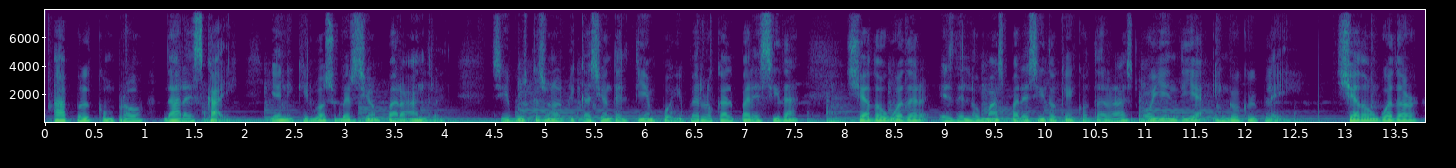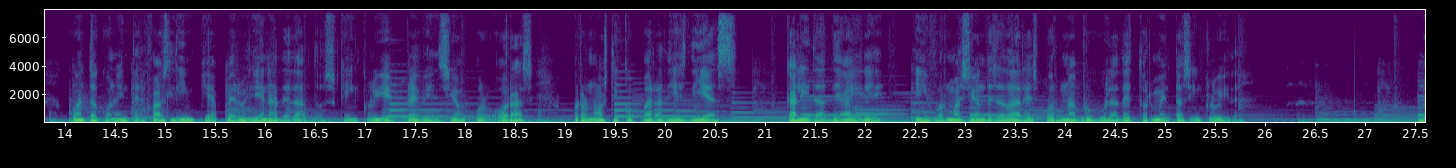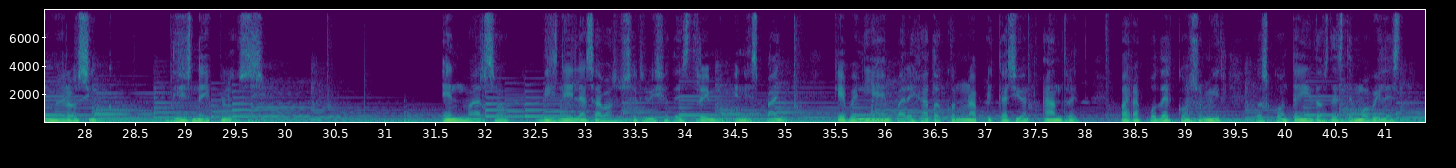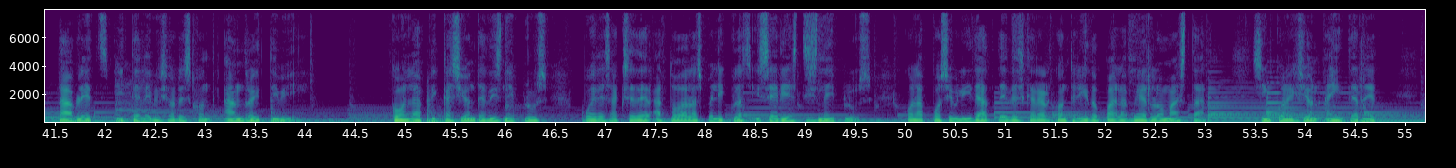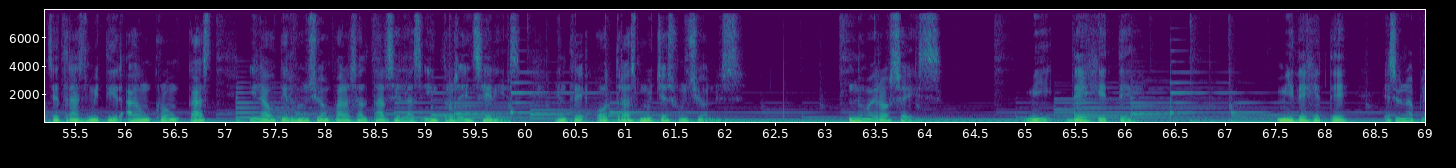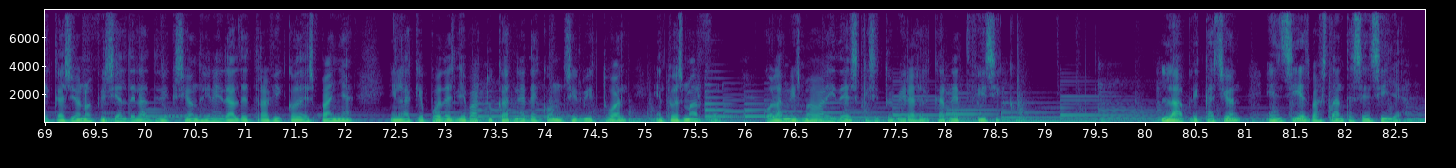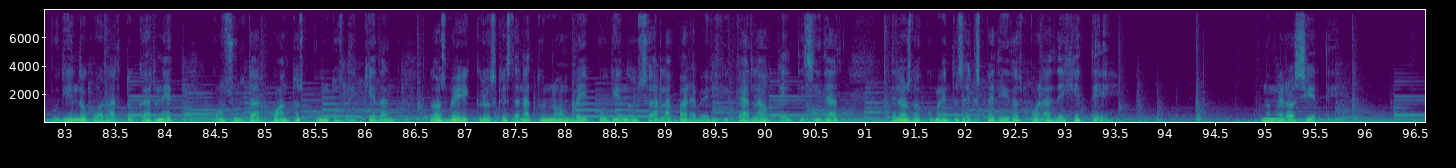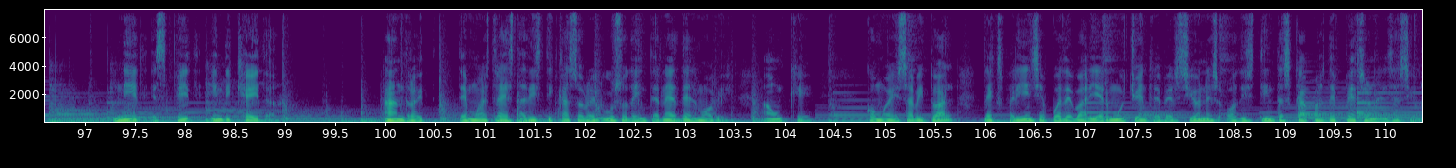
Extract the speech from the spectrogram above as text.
Apple compró Data Sky y aniquiló su versión para Android. Si buscas una aplicación del tiempo hiperlocal parecida, Shadow Weather es de lo más parecido que encontrarás hoy en día en Google Play. Shadow Weather Cuenta con una interfaz limpia pero llena de datos que incluye prevención por horas, pronóstico para 10 días, calidad de aire e información de radares por una brújula de tormentas incluida. Número 5. Disney Plus. En marzo, Disney lanzaba su servicio de streaming en España, que venía emparejado con una aplicación Android para poder consumir los contenidos desde móviles tablets y televisores con Android TV. Con la aplicación de Disney Plus puedes acceder a todas las películas y series Disney Plus, con la posibilidad de descargar contenido para verlo más tarde, sin conexión a Internet, se transmitir a un Chromecast y la útil función para saltarse las intros en series, entre otras muchas funciones. Número 6. Mi DGT. Mi DGT es una aplicación oficial de la Dirección General de Tráfico de España en la que puedes llevar tu carnet de conducir virtual en tu smartphone, con la misma validez que si tuvieras el carnet físico. La aplicación en sí es bastante sencilla, pudiendo guardar tu carnet, consultar cuántos puntos te quedan, los vehículos que están a tu nombre y pudiendo usarla para verificar la autenticidad de los documentos expedidos por la DGT. Número 7. Need Speed Indicator. Android te muestra estadísticas sobre el uso de Internet del móvil, aunque, como es habitual, la experiencia puede variar mucho entre versiones o distintas capas de personalización.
